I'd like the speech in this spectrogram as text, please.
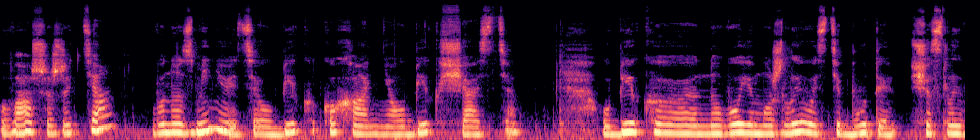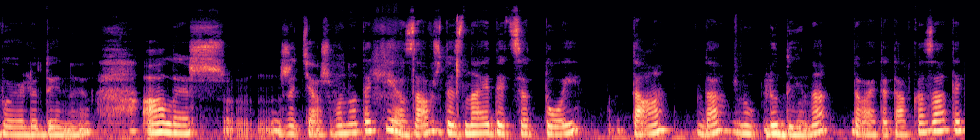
ваше життя воно змінюється у бік кохання, у бік щастя, у бік е, нової можливості бути щасливою людиною. Але ж е, життя ж воно таке, завжди знайдеться той, та да, ну, людина. Давайте так казати,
